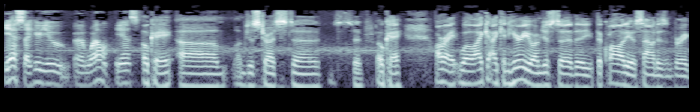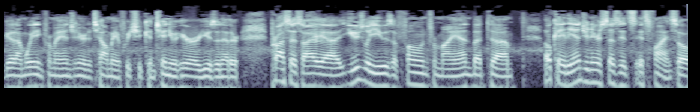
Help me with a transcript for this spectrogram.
Yes, I hear you uh, well. Yes. Okay. Um, I'm just just uh, okay. All right. Well, I, I, can hear you. I'm just uh, the the quality of sound isn't very good. I'm waiting for my engineer to tell me if we should continue here or use another process. I uh, usually use a phone from my end, but um, okay. The engineer says it's it's fine. So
